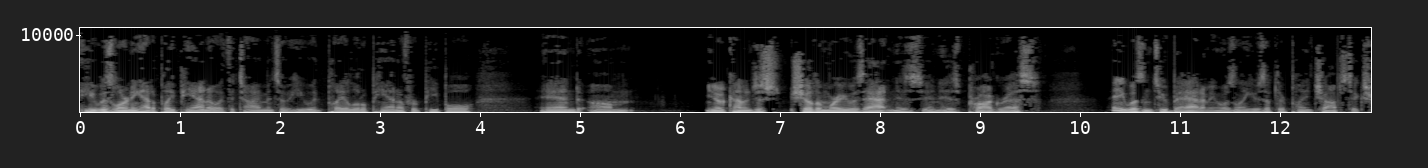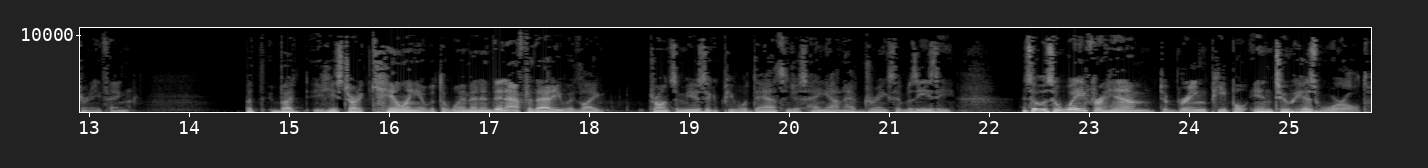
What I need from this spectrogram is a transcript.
he was learning how to play piano at the time, and so he would play a little piano for people, and um, you know, kind of just show them where he was at in his in his progress. And he wasn't too bad. I mean, it wasn't like he was up there playing chopsticks or anything but but he started killing it with the women, and then after that he would like throw on some music and people would dance and just hang out and have drinks. It was easy, and so it was a way for him to bring people into his world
